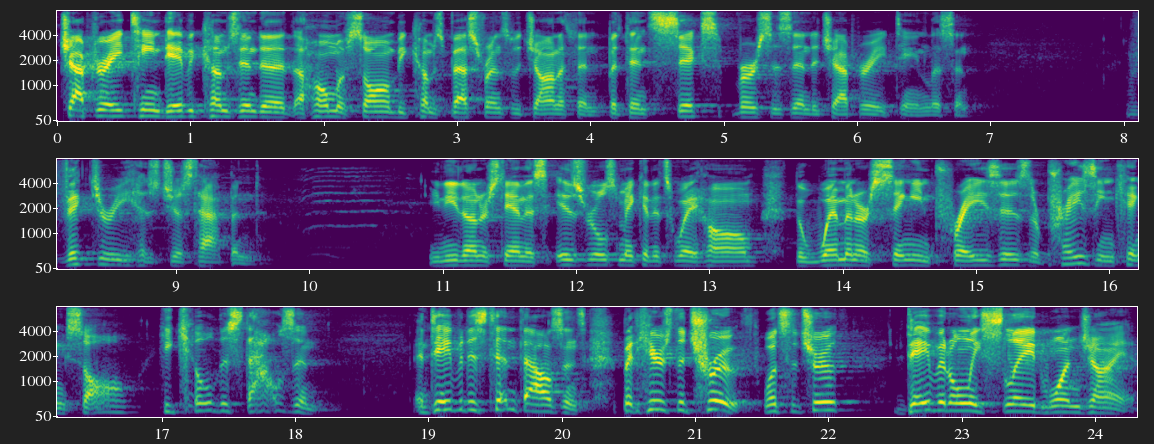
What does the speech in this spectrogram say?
Chapter 18, David comes into the home of Saul and becomes best friends with Jonathan. But then, six verses into chapter 18, listen. Victory has just happened. You need to understand this. Israel's making its way home. The women are singing praises. They're praising King Saul. He killed his thousand, and David is ten thousands. But here's the truth what's the truth? David only slayed one giant.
